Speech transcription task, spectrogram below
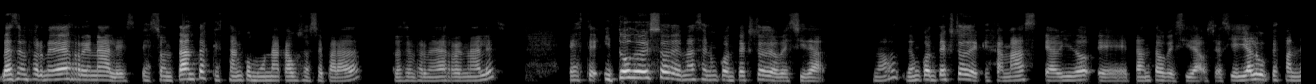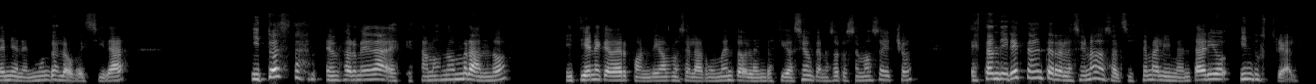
las enfermedades renales, eh, son tantas que están como una causa separada, las enfermedades renales, este, y todo eso además en un contexto de obesidad, ¿no? de un contexto de que jamás ha habido eh, tanta obesidad. O sea, si hay algo que es pandemia en el mundo es la obesidad. Y todas estas enfermedades que estamos nombrando y tiene que ver con, digamos, el argumento de la investigación que nosotros hemos hecho, están directamente relacionados al sistema alimentario industrial.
